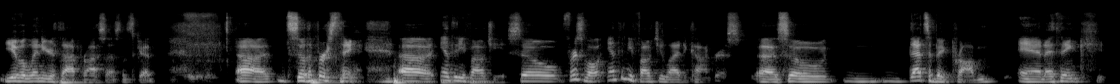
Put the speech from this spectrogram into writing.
you have a linear thought process. That's good. Uh, so the first thing, uh, Anthony Fauci. So first of all, Anthony Fauci lied to Congress. Uh, so that's a big problem and I think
